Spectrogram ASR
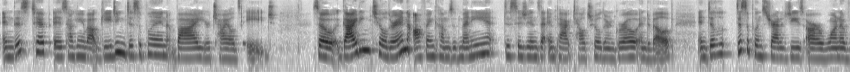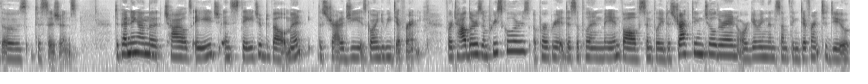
And this tip is talking about gauging discipline by your child's age. So, guiding children often comes with many decisions that impact how children grow and develop, and di- discipline strategies are one of those decisions. Depending on the child's age and stage of development, the strategy is going to be different. For toddlers and preschoolers, appropriate discipline may involve simply distracting children or giving them something different to do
